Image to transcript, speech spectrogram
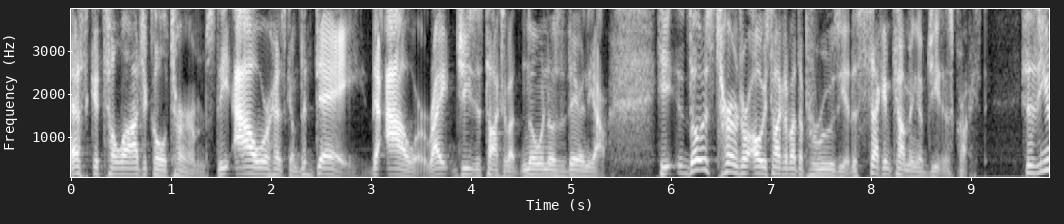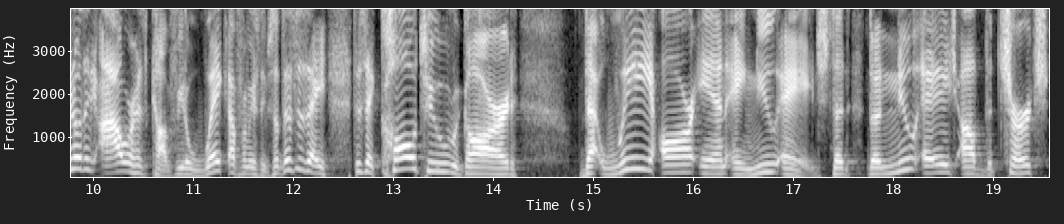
eschatological terms. The hour has come, the day, the hour, right? Jesus talks about no one knows the day and the hour. He, those terms are always talking about the parousia, the second coming of Jesus Christ. He says, you know, the hour has come for you to wake up from your sleep. So this is a this is a call to regard that we are in a new age, the, the new age of the church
